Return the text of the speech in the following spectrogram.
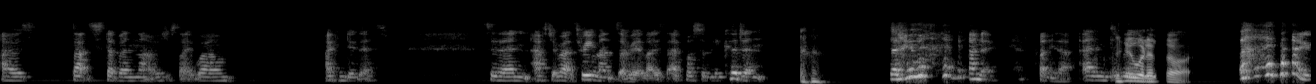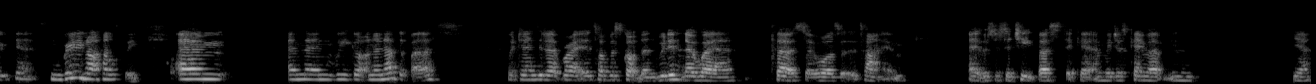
i was that stubborn that i was just like well i can do this so then after about three months i realized that i possibly couldn't so i know funny that and Who would have thought? I know, yeah, it's really not healthy. Um, and then we got on another bus, which ended up right at the top of Scotland. We didn't know where Thurso was at the time. It was just a cheap bus ticket, and we just came up and yeah,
